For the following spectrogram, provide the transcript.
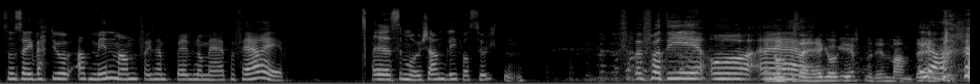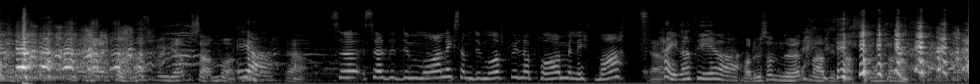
Sånn så jeg vet jo at min mann, f.eks. når vi er på ferie, eh, så må jo ikke han bli for sulten. Fordi og Jeg kan ikke si eh, jeg er også gift med din mann. Det er Ja. jo ikke Jeg kone som fungerer på samme måte. Ja. Ja. Så, så du, du må liksom Du må fylle på med litt mat hele tida. Har du sånn nødmat i tassen? Sånn,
